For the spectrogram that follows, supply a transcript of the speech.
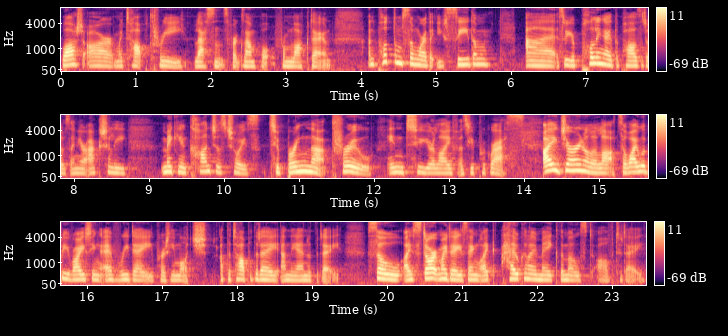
what are my top 3 lessons for example from lockdown and put them somewhere that you see them uh, so you're pulling out the positives and you're actually making a conscious choice to bring that through into your life as you progress. I journal a lot, so I would be writing every day pretty much at the top of the day and the end of the day. So I start my day saying like how can I make the most of today,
